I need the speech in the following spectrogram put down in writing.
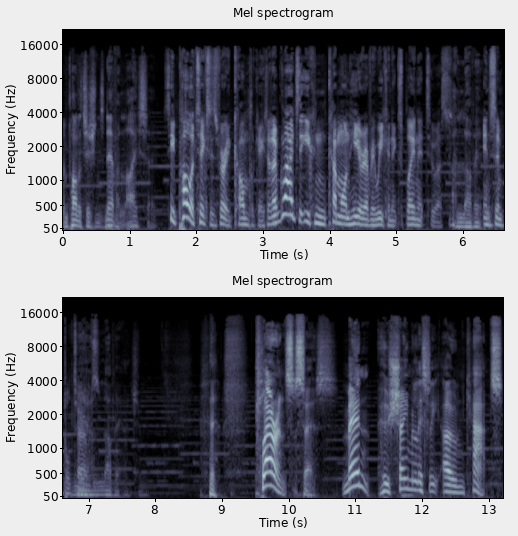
And politicians never lie, so See, politics is very complicated. I'm glad that you can come on here every week and explain it to us I love it. in simple terms. Yeah, I love it, actually. Clarence says men who shamelessly own cats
